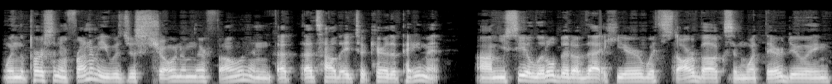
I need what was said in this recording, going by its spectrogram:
when the person in front of me was just showing them their phone, and that that's how they took care of the payment. Um, you see a little bit of that here with Starbucks and what they're doing.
